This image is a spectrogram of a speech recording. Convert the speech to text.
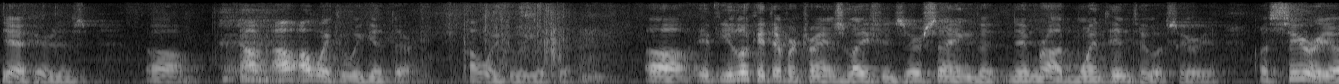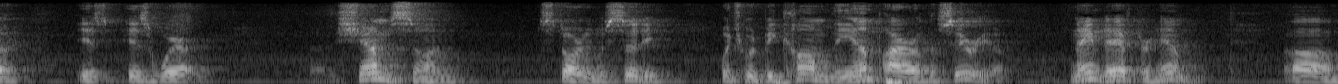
Yeah, here it is. Uh, I'll, I'll, I'll, wait till we get there. I'll wait till we get there. Uh, if you look at different translations, they're saying that Nimrod went into Assyria. Assyria is, is where Shem's son started a city which would become the empire of Assyria, named after him. Uh,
